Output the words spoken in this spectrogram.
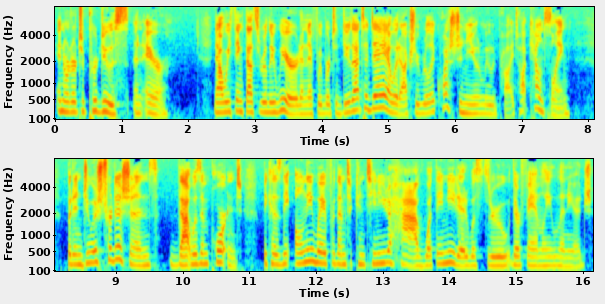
in order to produce an heir. Now, we think that's really weird, and if we were to do that today, I would actually really question you and we would probably talk counseling. But in Jewish traditions, that was important because the only way for them to continue to have what they needed was through their family lineage.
